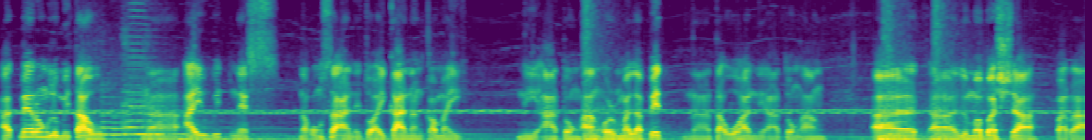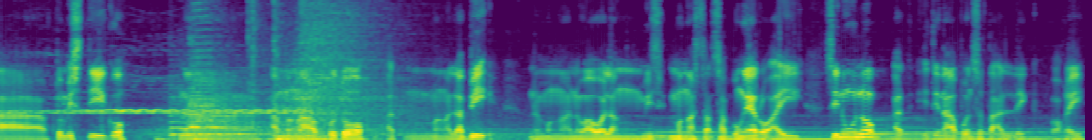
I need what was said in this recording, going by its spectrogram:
At merong lumitaw na eyewitness na kung saan ito ay kanang kamay ni Atong Ang or malapit na tauhan ni Atong Ang at ah, lumabas siya para tumistigo na ang mga buto at mga labi ng mga nawawalang mga sa- sabungero ay sinunog at itinapon sa Taal Lake. Okay?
